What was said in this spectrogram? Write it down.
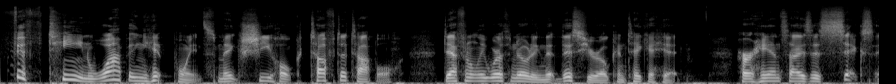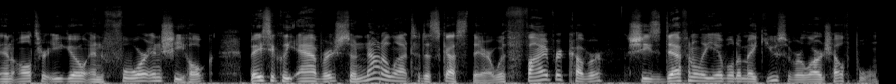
15 whopping hit points makes She-Hulk tough to topple. Definitely worth noting that this hero can take a hit. Her hand size is 6 in Alter Ego and 4 in She-Hulk. Basically average, so not a lot to discuss there. With 5 recover, she's definitely able to make use of her large health pool.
